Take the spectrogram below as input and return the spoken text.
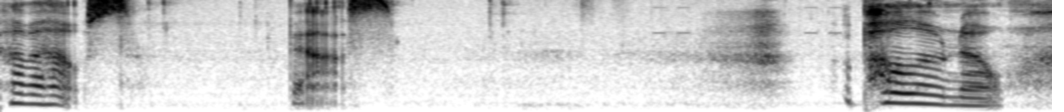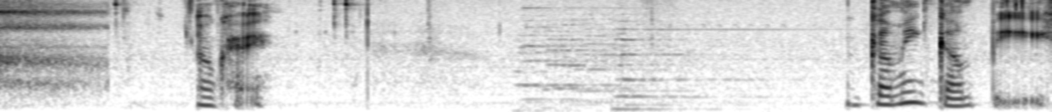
have a house. Bass. Apollo, no. Okay. Gummy Gumpy.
